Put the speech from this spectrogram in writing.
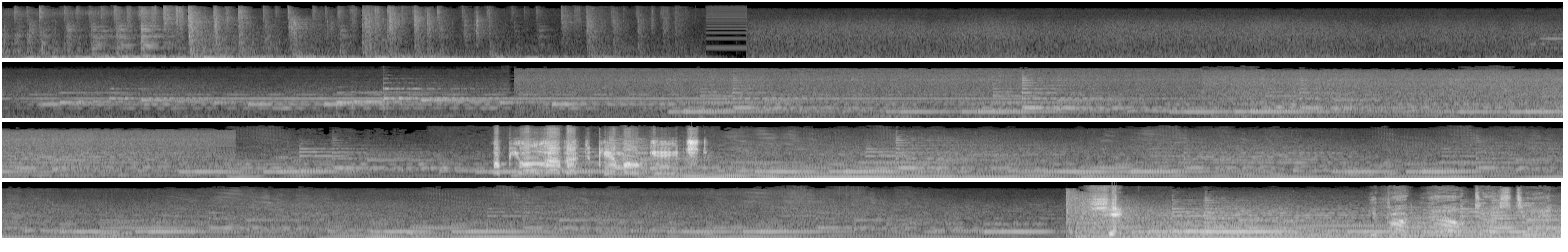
You all have active camo engaged. Shit! You fucked now, Dustin!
